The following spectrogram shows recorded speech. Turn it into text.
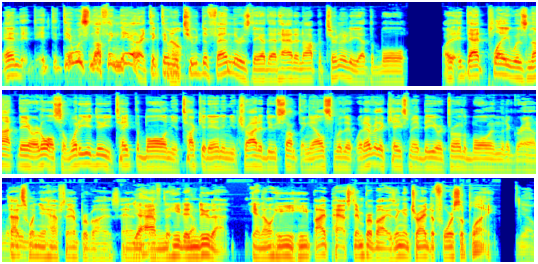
and it, it, there was nothing there. I think there no. were two defenders there that had an opportunity at the ball uh, that play was not there at all. So what do you do? You take the ball and you tuck it in and you try to do something else with it, whatever the case may be, or throw the ball into the ground. I That's mean, when you have to improvise, and, you have and to, he didn't yeah. do that. You know, he he bypassed improvising and tried to force a play. Yeah.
